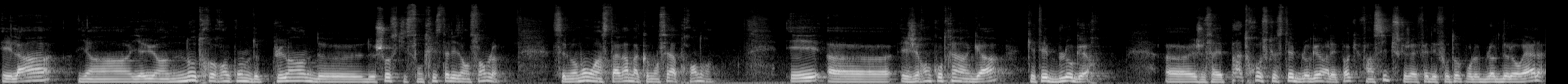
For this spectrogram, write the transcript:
Et là, il y, a eu une autre rencontre de plein de, choses qui se sont cristallisées ensemble. C'est le moment où Instagram a commencé à prendre. Et, euh, j'ai rencontré un gars qui était blogueur. Euh, je ne savais pas trop ce que c'était blogueur à l'époque. Enfin si, puisque j'avais fait des photos pour le blog de L'Oréal,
